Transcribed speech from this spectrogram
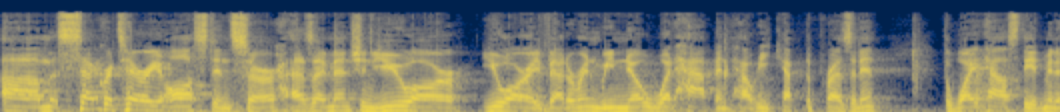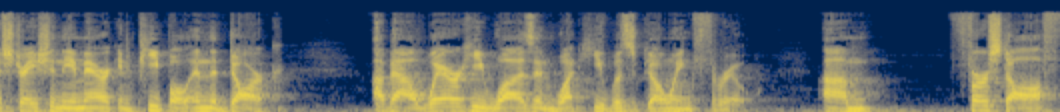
Um, Secretary Austin, sir, as I mentioned, you are, you are a veteran. We know what happened, how he kept the president, the White House, the administration, the American people in the dark about where he was and what he was going through. Um, first off,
